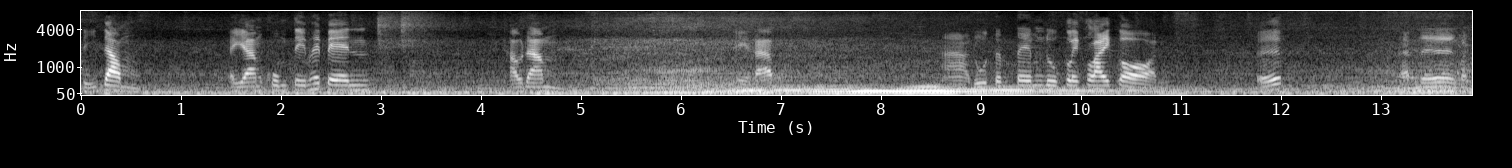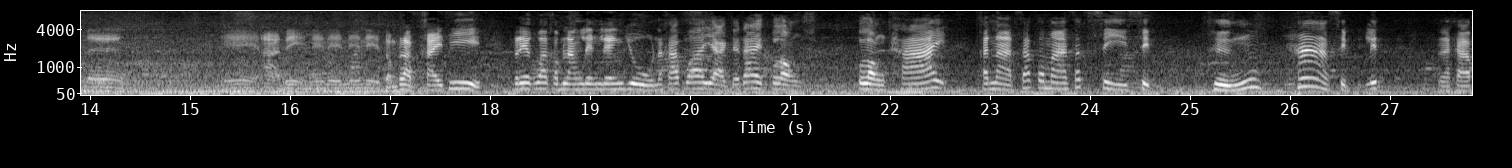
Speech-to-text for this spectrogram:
สีดำพยายามคุมธีมให้เป็นเทาดำนี่ครับดูเต็มๆ ดูไกลๆก่อนปึ๊บแป๊บหนึงแป๊บหนึงนี่อ่านี่นี่นี่นี่สำหรับใครที่ เรียกว่ากำลังเล็งๆอยู่นะครับ ว่าอยากจะได้กล่องกล่องท้ายขนาดสักประมาณสัก 40 ถึง 50 ลิตรนะครับ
